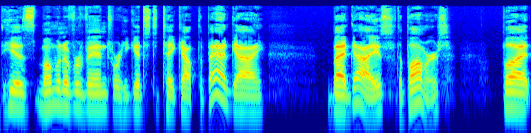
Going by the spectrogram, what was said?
his moment of revenge where he gets to take out the bad guy bad guys, the bombers, but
